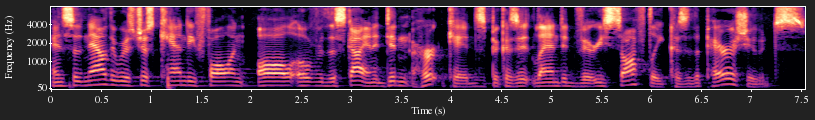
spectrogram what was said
And so now there was just candy falling all over the sky, and it didn't hurt kids because it landed very softly because of the parachutes.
